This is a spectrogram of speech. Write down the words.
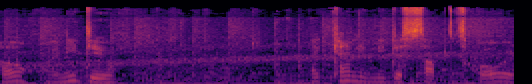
Oh, I need to. I kind of need to stop this board.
